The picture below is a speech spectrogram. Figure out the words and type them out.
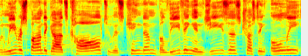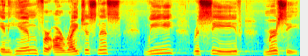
When we respond to God's call to his kingdom, believing in Jesus, trusting only in him for our righteousness, we receive mercy.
